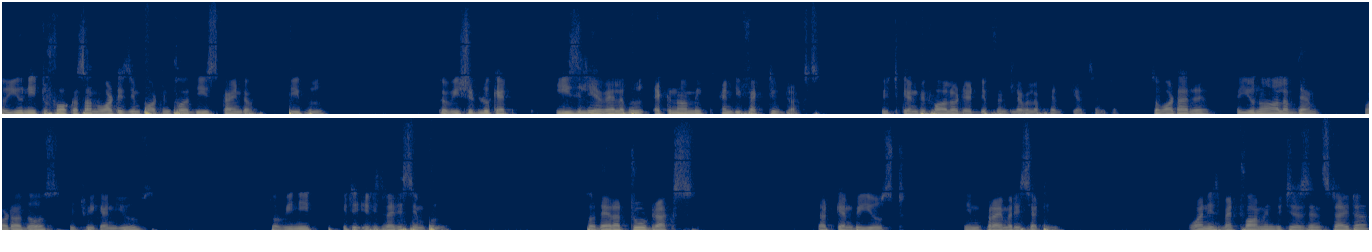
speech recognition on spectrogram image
So you need to focus on what is important for these kind of people. So we should look at easily available, economic, and effective drugs, which can be followed at different level of healthcare center. So what are the, you know all of them, what are those which we can use? So we need, it, it is very simple. So there are two drugs that can be used in primary setting. One is metformin, which is a sensitizer,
